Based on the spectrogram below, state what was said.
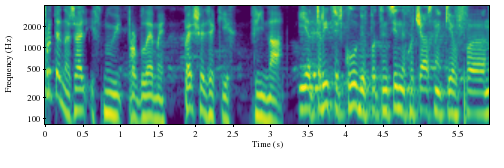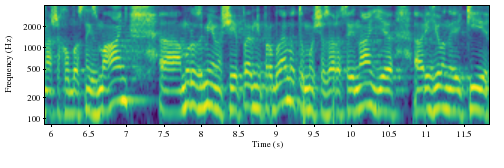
Проте, на жаль, існують проблеми. Перша з яких війна. Є 30 клубів потенційних учасників е, наших обласних змагань. Е, Ми розуміємо, що є певні проблеми, тому що зараз війна. Є е, регіони, які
